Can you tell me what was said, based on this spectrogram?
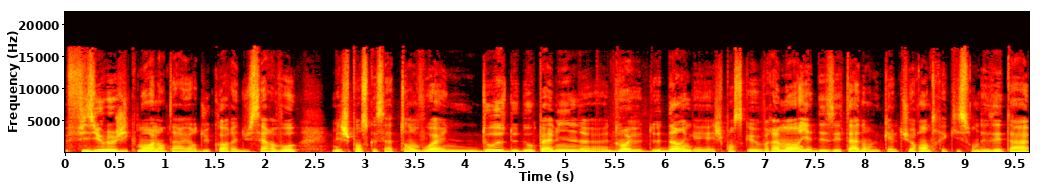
physiologiquement à l'intérieur du corps et du cerveau, mais je pense que ça t'envoie une dose de dopamine euh, de, de, dingue. Et je pense que vraiment, il y a des états dans lesquels tu rentres et qui sont des états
